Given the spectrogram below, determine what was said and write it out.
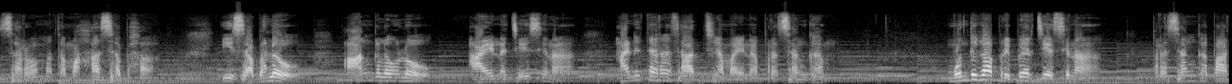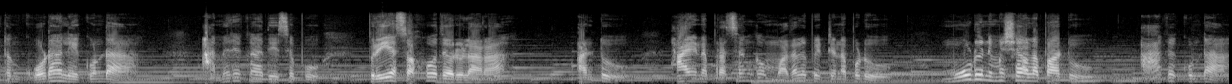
సర్వమత మహాసభ. ఈ సభలో ఆంగ్లంలో ఆయన చేసిన అనితర సాధ్యమైన ప్రసంగం. ముందుగా ప్రిపేర్ చేసిన ప్రసంగ పాఠం కూడా లేకుండా అమెరికా దేశపు ప్రియ సహోదరులారా అంటూ ఆయన ప్రసంగం మొదలుపెట్టినప్పుడు మూడు నిమిషాల పాటు ఆగకుండా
